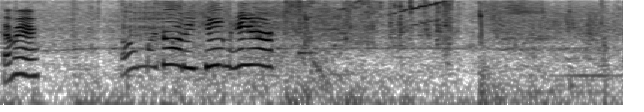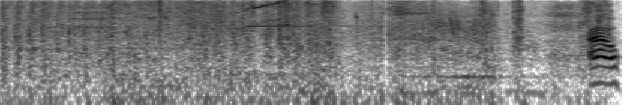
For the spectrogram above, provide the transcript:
Come here. Oh my god, he came here! Ow,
